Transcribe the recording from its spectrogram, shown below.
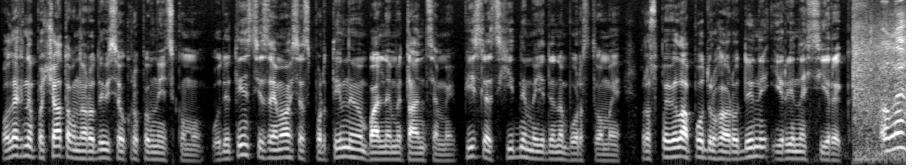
Олег Непочатов народився у Кропивницькому. У дитинстві займався спортивними бальними танцями, після східними єдиноборствами, розповіла подруга родини Ірина Сірик. Олег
